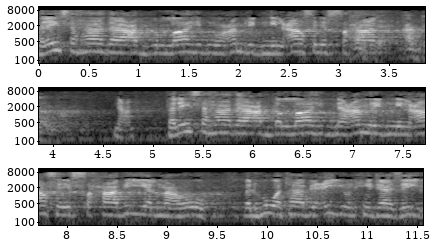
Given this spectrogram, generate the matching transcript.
فليس هذا عبد الله بن عمرو بن العاص الصحابي. عبد الله. نعم. فليس هذا عبد الله بن عمرو بن العاص الصحابي المعروف بل هو تابعي حجازي.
